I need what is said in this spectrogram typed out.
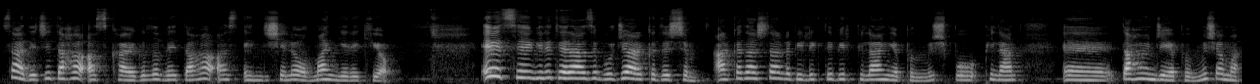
Sadece daha az kaygılı ve daha az endişeli olman gerekiyor. Evet sevgili terazi burcu arkadaşım. Arkadaşlarla birlikte bir plan yapılmış. Bu plan e, daha önce yapılmış ama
